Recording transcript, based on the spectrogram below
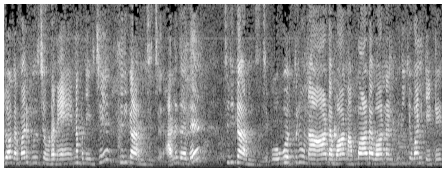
ஜோக்கர் மாதிரி குதிச்ச உடனே என்ன பண்ணிருச்சு? சிரிக்க ஆரம்பிச்சிச்சு. அழுதது சிரிக்க ஆரம்பிச்சிச்சு. இப்போ ஒவ்வொருத்தரும் நான் ஆடவா நான் பாடவா நான் குதிக்கவான்னு கேட்டு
